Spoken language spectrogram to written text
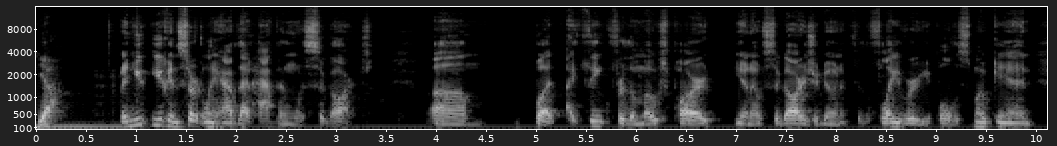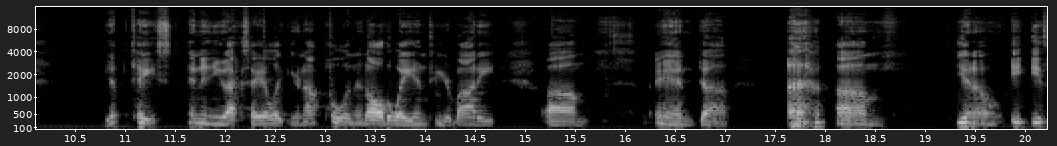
yeah and you you can certainly have that happen with cigars um, but i think for the most part you know cigars you're doing it for the flavor you pull the smoke in get the taste, and then you exhale it. You're not pulling it all the way into your body. Um, and, uh, um, you know, if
